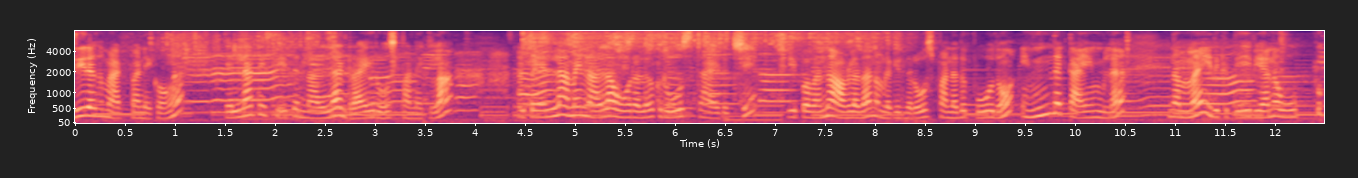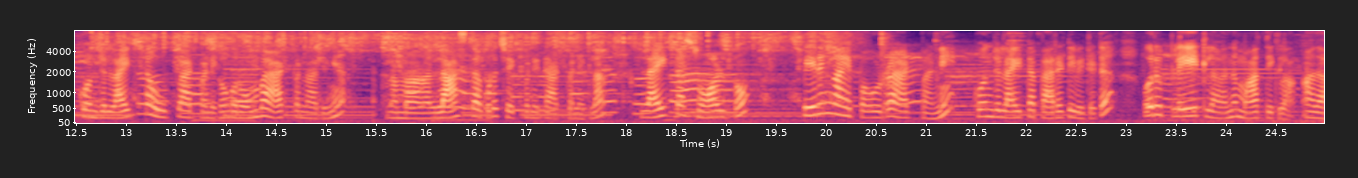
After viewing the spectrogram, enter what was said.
ஜீரகம் ஆட் பண்ணிக்கோங்க. எல்லாத்தையும் சேர்த்து நல்லா ட்ரை ரோஸ்ட் பண்ணிக்கலாம். இப்போ எல்லாமே நல்லா ஓரளவுக்கு ரோஸ்ட் ஆகிடுச்சு இப்போ வந்து அவ்வளோதான் நம்மளுக்கு இந்த ரோஸ்ட் பண்ணது போதும். இந்த டைமில் நம்ம இதுக்கு தேவையான உப்பு கொஞ்சம் லைட்டாக உப்பு ஆட் பண்ணிக்கோங்க. ரொம்ப ஆட் பண்ணாதீங்க. நம்ம லாஸ்ட்டாக கூட செக் பண்ணிவிட்டு ஆட் பண்ணிக்கலாம். லைட்டாக சால்ட்டும் பெருங்காய பவுடரும் ஆட் பண்ணி கொஞ்சம் லைட்டாக பரட்டி விட்டுட்டு ஒரு பிளேட்டில் வந்து மாற்றிக்கலாம் அதை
